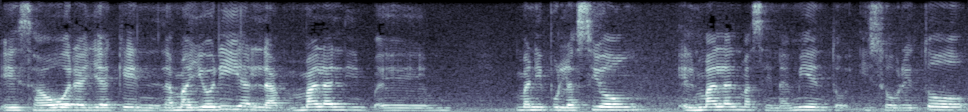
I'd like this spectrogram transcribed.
es ahora, ya que la mayoría, la mala eh, manipulación, el mal almacenamiento y sobre todo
